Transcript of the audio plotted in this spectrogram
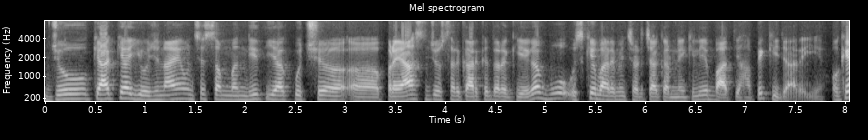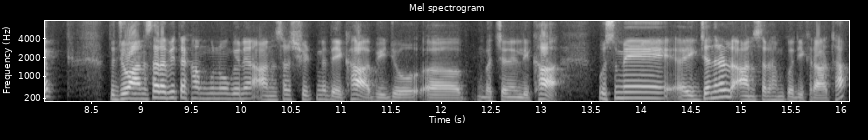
जो क्या क्या योजनाएँ उनसे संबंधित या कुछ प्रयास जो सरकार के द्वारा किएगा वो उसके बारे में चर्चा करने के लिए बात यहाँ पे की जा रही है, ओके? तो जो आंसर अभी तक हम लोगों ने आंसर शीट में देखा, अभी जो बच्चे ने लिखा, उसमें एक जनरल आंसर हमको दिख रहा था।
